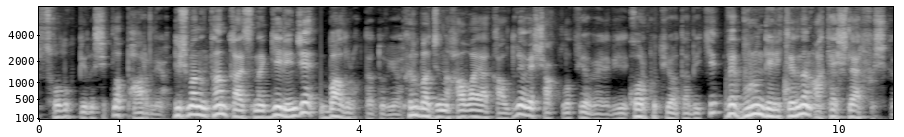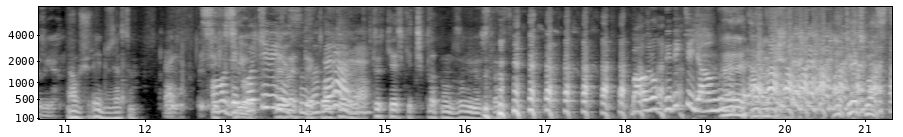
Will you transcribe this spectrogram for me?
soluk bir ışıkla parlıyor. Düşmanın tam karşısına gelince Balrog da duruyor. Kırbacını havaya kaldırıyor ve şaklatıyor böyle bir korkutuyor tabii ki. Ve burun deliklerinden ateşler fışkırıyor. Abi şurayı düzeltsene. Böyle. Seksi O dekolte veriyorsun Evet, Zafer abi. Tür keşke çıplak omuzumu göstersin. Balrog dedikçe yandı Evet, Zafer abi. Ateş bastı.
